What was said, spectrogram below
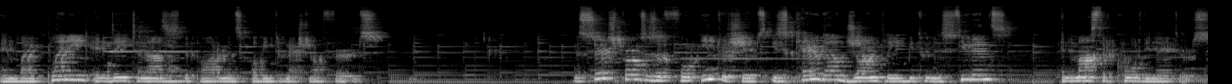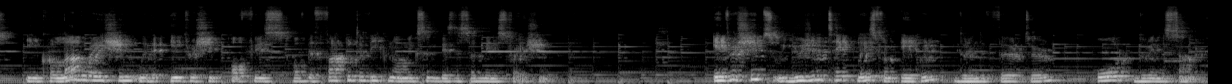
and by planning and data analysis departments of international firms. The search process for internships is carried out jointly between the students and master coordinators in collaboration with the internship office of the Faculty of Economics and Business Administration. Internships will usually take place from April during the third term or during the summer.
